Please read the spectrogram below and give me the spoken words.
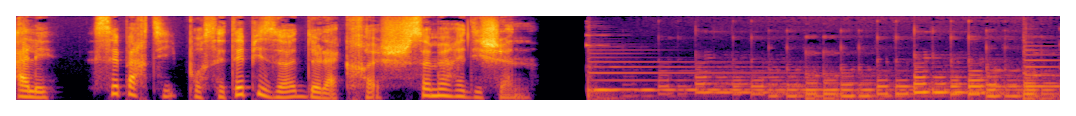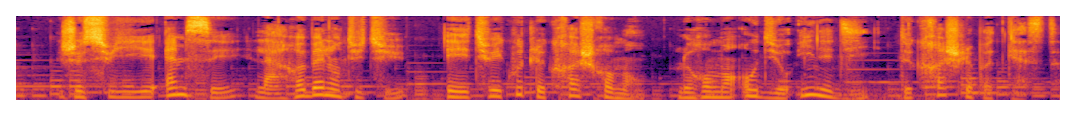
Allez, c'est parti pour cet épisode de la Crush Summer Edition. Je suis MC, la rebelle en tutu, et tu écoutes le Crush Roman, le roman audio inédit de Crush le podcast.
